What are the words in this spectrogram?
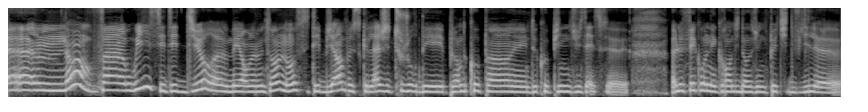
Euh, non, enfin oui, c'était dur, euh, mais en même temps, non, c'était bien parce que là, j'ai toujours des, plein de copains et de copines d'Uzès. euh, le fait qu'on ait grandi dans une petite ville, euh,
